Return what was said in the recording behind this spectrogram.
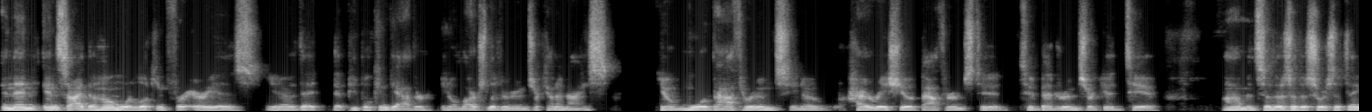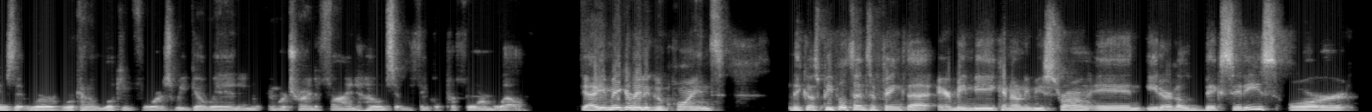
And then inside the home, we're looking for areas, you know, that that people can gather. You know, large living rooms are kind of nice you know more bathrooms you know higher ratio of bathrooms to to bedrooms are good too um, and so those are the sorts of things that we're we're kind of looking for as we go in and, and we're trying to find homes that we think will perform well yeah you make a really good point because people tend to think that Airbnb can only be strong in either the big cities or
